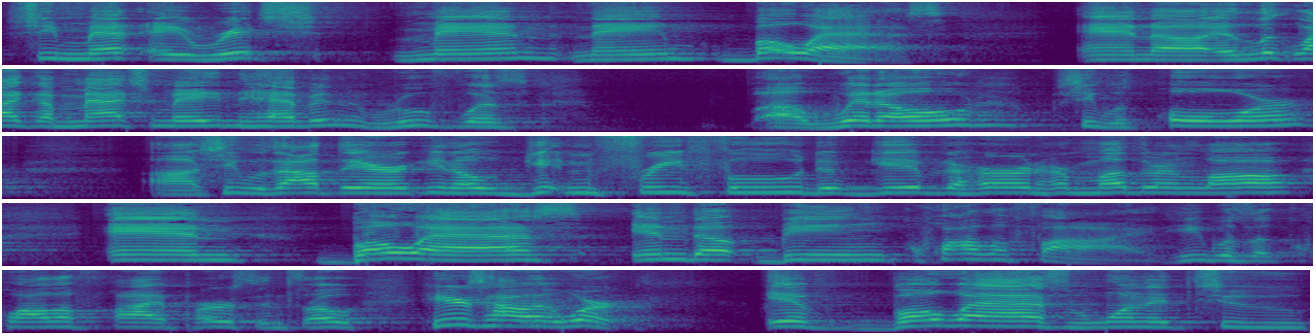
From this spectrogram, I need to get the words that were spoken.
she met a rich man named Boaz. And uh, it looked like a match made in heaven. Ruth was uh, widowed, she was poor. Uh, she was out there, you know, getting free food to give to her and her mother in law. And Boaz end up being qualified. He was a qualified person. So here's how it worked. If Boaz wanted to,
